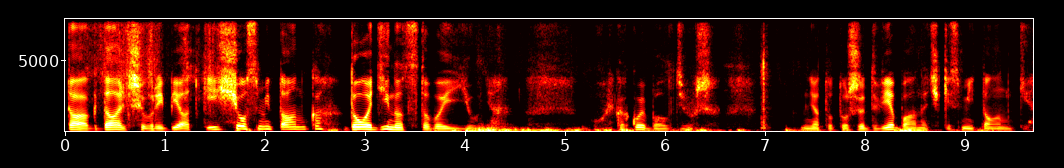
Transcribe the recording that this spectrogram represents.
Так, дальше, ребятки, еще сметанка. До 11 июня. Ой, какой балдеж. У меня тут уже две баночки сметанки.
